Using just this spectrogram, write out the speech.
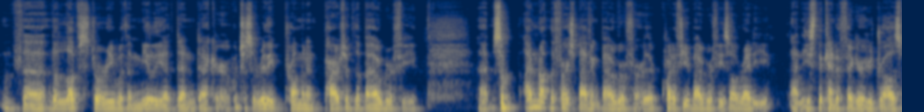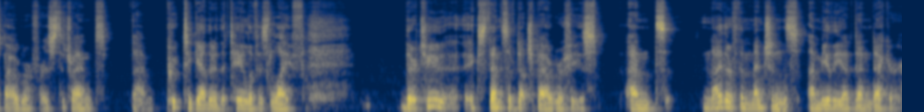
the the love story with Amelia Den Dekker, which is a really prominent part of the biography. Um, so I'm not the first Bavinck biographer. There are quite a few biographies already, and he's the kind of figure who draws biographers to try and um, put together the tale of his life. There are two extensive Dutch biographies, and neither of them mentions Amelia Den Dekker.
